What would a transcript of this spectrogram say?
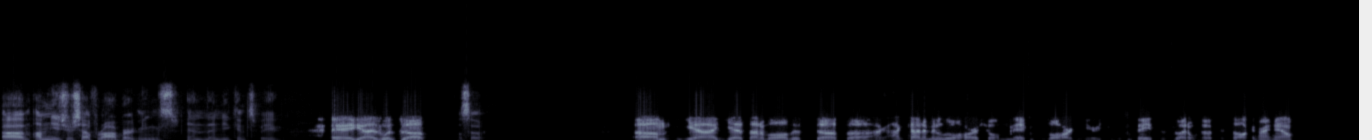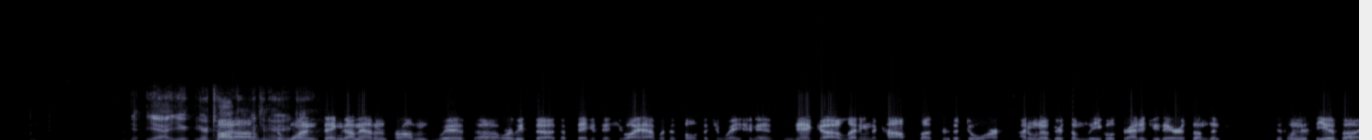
um, unmute yourself, Robert, and, you can, and then you can speak. Hey guys, what's up? What's up? Um, yeah, I guess out of all this stuff, uh, I, I kind of been a little harsh on Nick. It's a little hard to hear you through the spaces, so I don't know if you're talking right now. Yeah, you, you're But, talking. uh, we can hear the you. Go one thing that I'm having problems with, uh, or at least the, the biggest issue I have with this whole situation is Nick uh, letting the cops bust through the door. I don't know if there's some legal strategy there or something. Just wanted to see if uh,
